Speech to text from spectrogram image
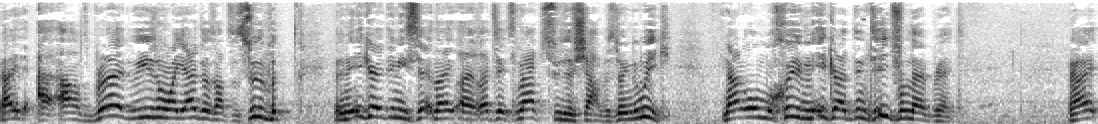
Right? Als bread, we use why Yad does as a suda, but in the Ikar din he said, like, like, let's say it's not suda Shabbos during the week. Not all mechuyev in the Ikar din to eat from that bread. Right?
